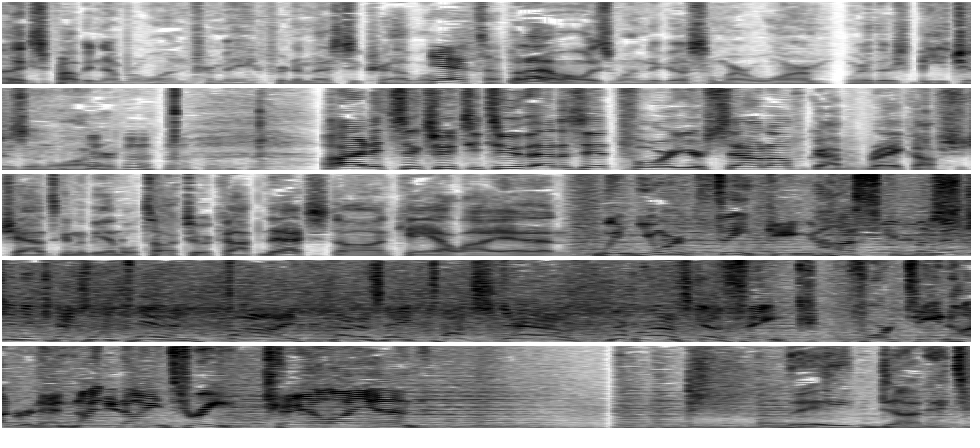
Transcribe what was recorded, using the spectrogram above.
I think it's probably number one for me for domestic travel. Yeah, it's up But I'm always one to go somewhere warm where there's beaches and water. All right, it's 652. That is it for your sound off. Grab a break. Officer Chad's going to be in. We'll talk to a cop next on KLIN. When you're thinking Huskers, Making the catch at the 10, 5, that is a touchdown, Nebraska. think 1499.3 KLIN. They done it.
